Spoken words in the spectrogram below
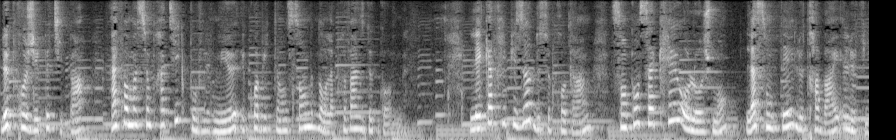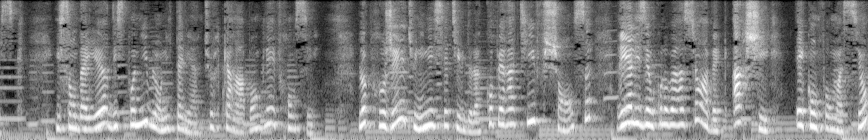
Le projet Petit Pas, information pratique pour vivre mieux et cohabiter ensemble dans la province de Com. Les quatre épisodes de ce programme sont consacrés au logement, la santé, le travail et le fisc. Ils sont d'ailleurs disponibles en italien, turc, arabe, anglais et français. Le projet est une initiative de la coopérative Chance, réalisée en collaboration avec Archi et Conformation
